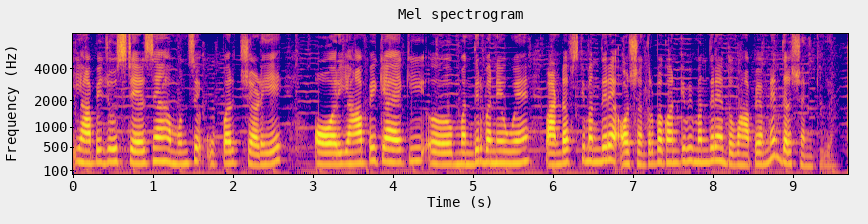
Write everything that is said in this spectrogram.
यहाँ पे जो स्टेयर्स हैं, हम उनसे ऊपर चढ़े और यहाँ पे क्या है कि मंदिर बने हुए हैं। पांडव्स के मंदिर हैं और शंकर भगवान के भी मंदिर हैं तो वहाँ पे हमने दर्शन किए।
